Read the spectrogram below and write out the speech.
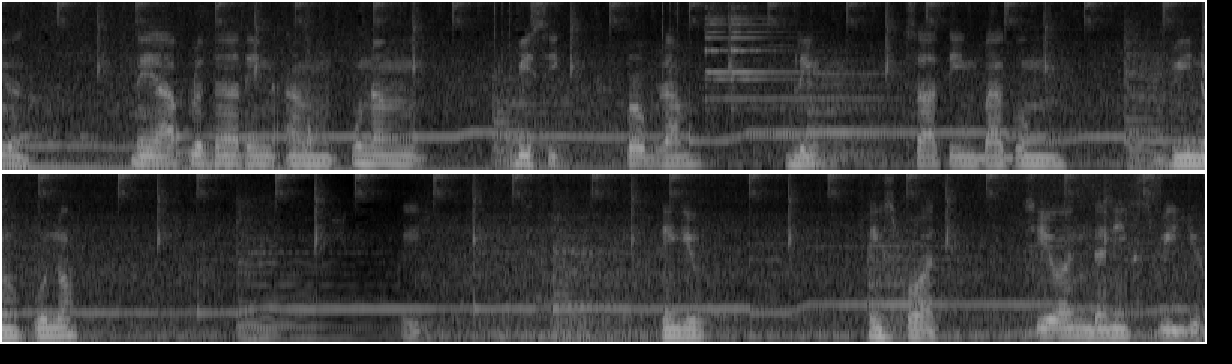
Yun. Na-upload na natin ang unang basic program Blink sa ating bagong Arduino Uno okay. Thank you. Thanks for watching. See you on the next video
